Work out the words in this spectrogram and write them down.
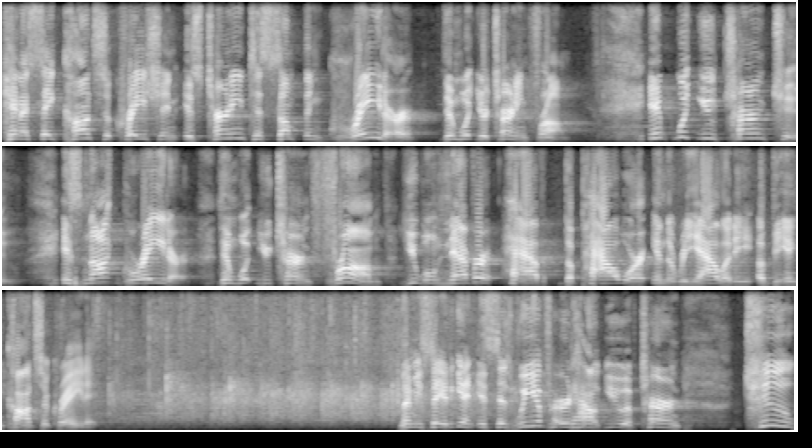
Can I say consecration is turning to something greater than what you're turning from? If what you turn to is not greater than what you turn from, you will never have the power in the reality of being consecrated. Let me say it again. It says, We have heard how you have turned to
